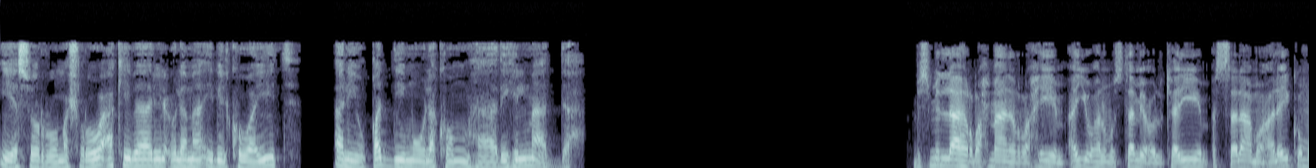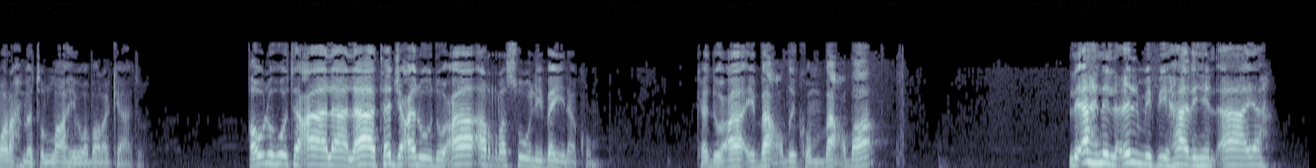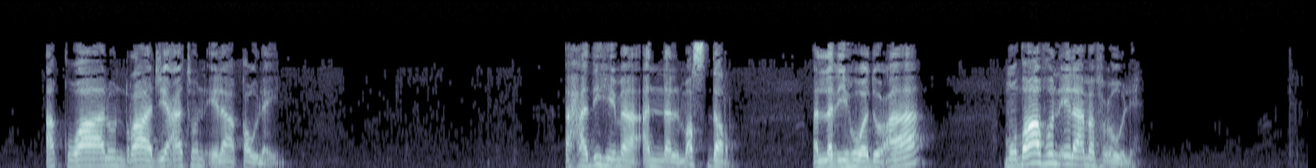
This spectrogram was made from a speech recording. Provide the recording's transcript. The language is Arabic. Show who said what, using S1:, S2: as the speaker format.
S1: يسر مشروع كبار العلماء بالكويت أن يقدم لكم هذه المادة بسم الله الرحمن الرحيم أيها المستمع الكريم السلام عليكم ورحمة الله وبركاته قوله تعالى لا تجعلوا دعاء الرسول بينكم كدعاء بعضكم بعضا لأهل العلم في هذه الآية أقوال راجعة إلى قولين أحدهما أن المصدر الذي هو دعاء مضاف إلى مفعوله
